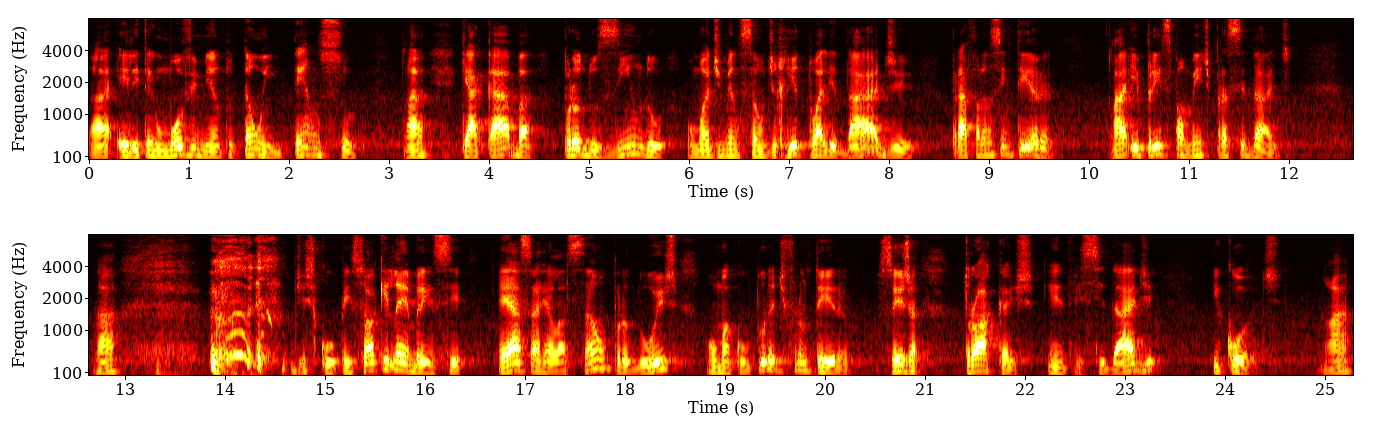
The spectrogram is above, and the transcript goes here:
né, ele tem um movimento tão intenso né, que acaba produzindo uma dimensão de ritualidade para a França inteira né, e principalmente para a cidade. Né? Desculpem, só que lembrem-se, essa relação produz uma cultura de fronteira, ou seja, trocas entre cidade e corte. Tá?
